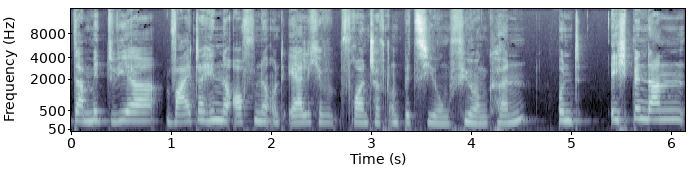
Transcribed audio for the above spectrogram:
damit wir weiterhin eine offene und ehrliche Freundschaft und Beziehung führen können. Und ich bin dann,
